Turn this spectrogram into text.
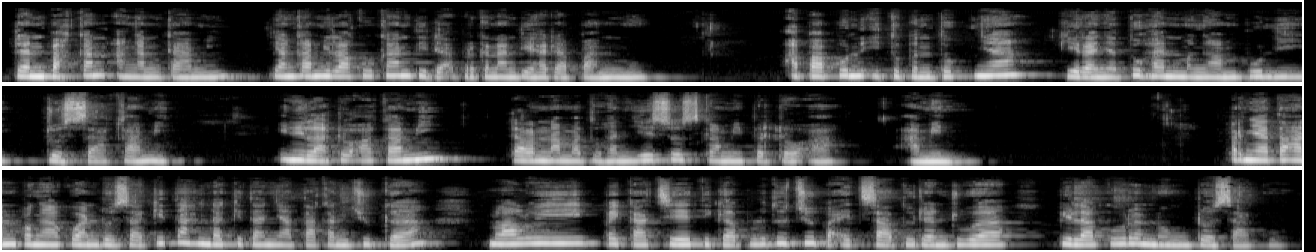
dan bahkan angan kami, yang kami lakukan tidak berkenan di hadapan-Mu. Apa pun itu bentuknya, kiranya Tuhan mengampuni dosa kami. Inilah doa kami, dalam nama Tuhan Yesus kami berdoa. Amin. Pernyataan pengakuan dosa kita hendak kita nyatakan juga melalui PKJ 37 bait 1 dan 2 bila ku renung dosaku.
